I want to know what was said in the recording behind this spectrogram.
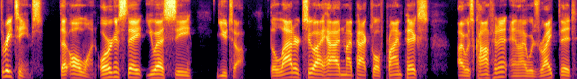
Three teams that all won Oregon State, USC, Utah. The latter two I had in my Pac 12 prime picks. I was confident and I was right that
